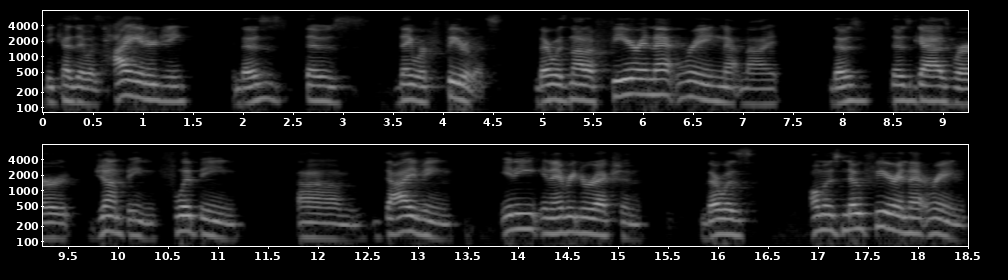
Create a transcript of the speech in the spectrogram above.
because it was high energy. Those those they were fearless. There was not a fear in that ring that night. Those those guys were jumping, flipping, um, diving, any in every direction. There was almost no fear in that ring.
